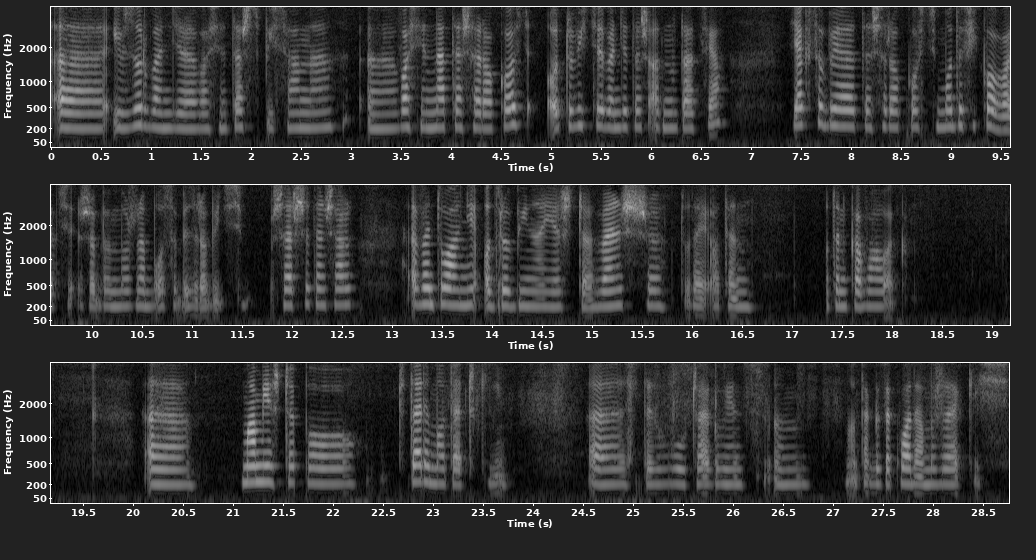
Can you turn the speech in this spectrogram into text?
E, I wzór będzie właśnie też spisany e, właśnie na tę szerokość. Oczywiście będzie też adnotacja, jak sobie tę szerokość modyfikować, żeby można było sobie zrobić szerszy ten szal, ewentualnie odrobinę jeszcze węższy, tutaj o ten, o ten kawałek. E, mam jeszcze po cztery moteczki e, z tych włóczek, więc no tak zakładam, że jakieś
